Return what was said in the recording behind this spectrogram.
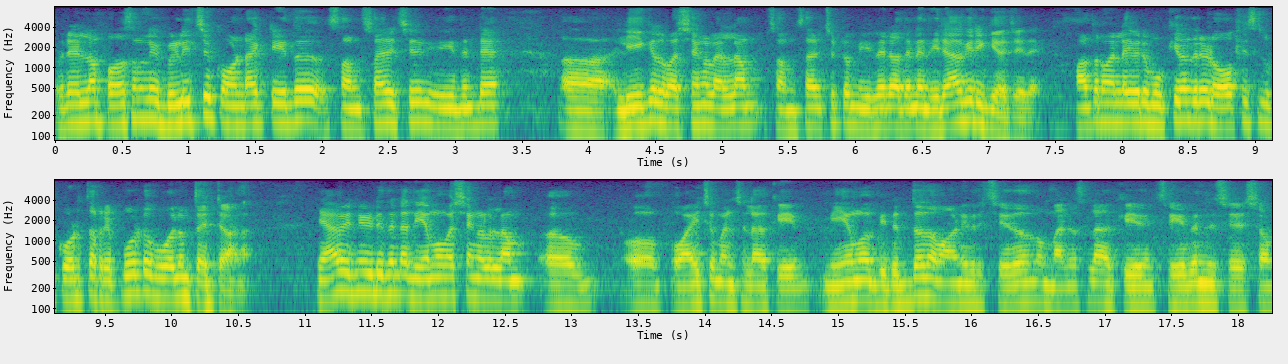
ഇവരെല്ലാം പേഴ്സണലി വിളിച്ച് കോൺടാക്ട് ചെയ്ത് സംസാരിച്ച് ഇതിന്റെ ലീഗൽ വശങ്ങളെല്ലാം സംസാരിച്ചിട്ടും ഇവർ അതിനെ നിരാകരിക്കുകയാണ് ചെയ്തത് മാത്രമല്ല ഇവർ മുഖ്യമന്ത്രിയുടെ ഓഫീസിൽ കൊടുത്ത റിപ്പോർട്ട് പോലും തെറ്റാണ്. ഞാൻ പിന്നീട് ഇതിന്റെ നിയമവശങ്ങളെല്ലാം വായിച്ച് മനസ്സിലാക്കുകയും നിയമവിരുദ്ധതമാണ് ഇവർ ചെയ്തതെന്ന് മനസ്സിലാക്കുകയും ചെയ്തതിന് ശേഷം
